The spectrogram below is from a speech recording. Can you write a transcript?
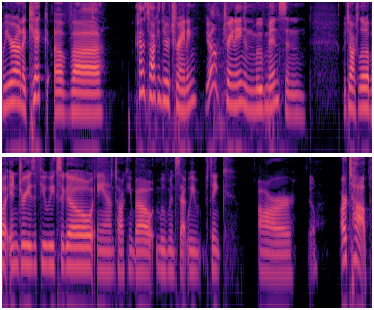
We are on a kick of uh, kind of talking through training. Yeah. Training and movements. And we talked a little about injuries a few weeks ago and talking about movements that we think are Yeah. are top.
